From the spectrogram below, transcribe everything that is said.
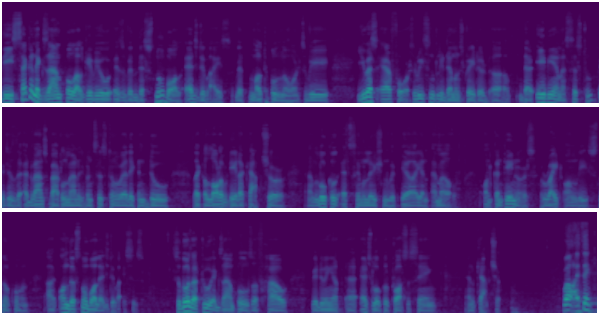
The second example I'll give you is with the Snowball Edge device with multiple nodes. We U.S. Air Force recently demonstrated uh, their ABMS system, which is the Advanced Battle Management System, where they can do like a lot of data capture and local edge simulation with AI and ML on containers right on the Snowcone, uh, on the Snowball Edge devices. So those are two examples of how we're doing uh, edge local processing and capture. Well, I think,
